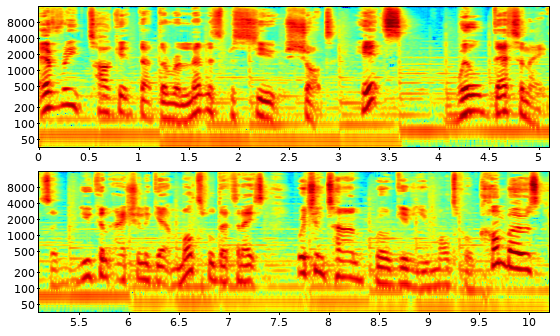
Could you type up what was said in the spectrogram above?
every target that the Relentless Pursuit shot hits will detonate. So you can actually get multiple detonates, which in turn will give you multiple combos,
